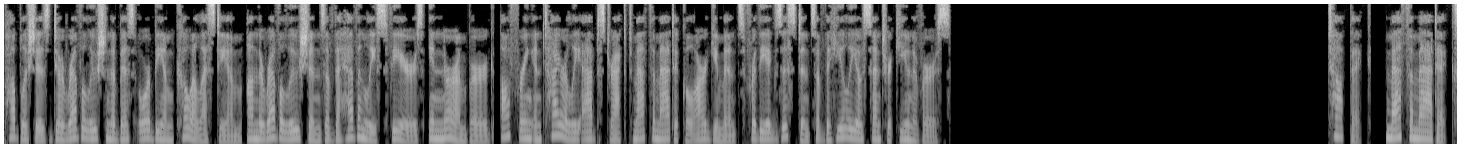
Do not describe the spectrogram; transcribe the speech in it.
publishes De Revolutionibus Orbium Coelestium on the revolutions of the heavenly spheres in Nuremberg, offering entirely abstract mathematical arguments for the existence of the heliocentric universe. Mathematics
